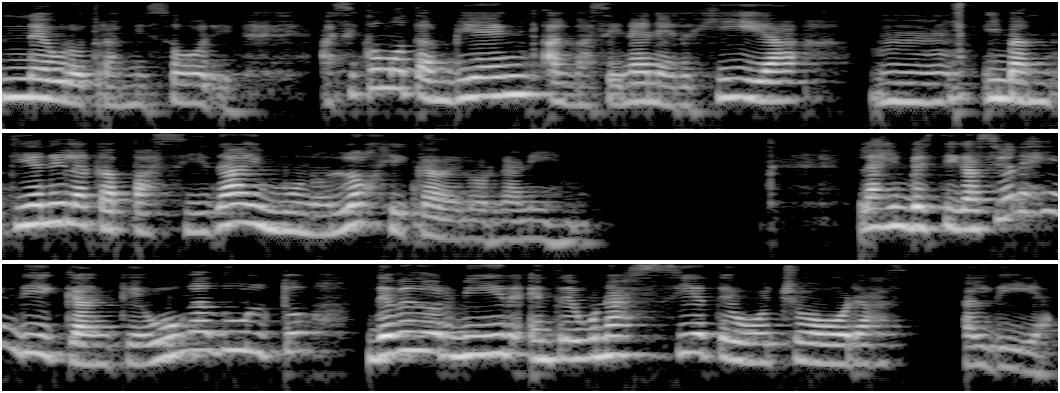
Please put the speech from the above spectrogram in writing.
neurotransmisores, así como también almacena energía, y mantiene la capacidad inmunológica del organismo. Las investigaciones indican que un adulto debe dormir entre unas 7 u 8 horas al día.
